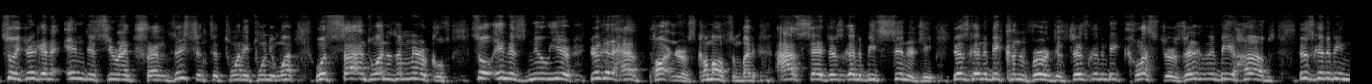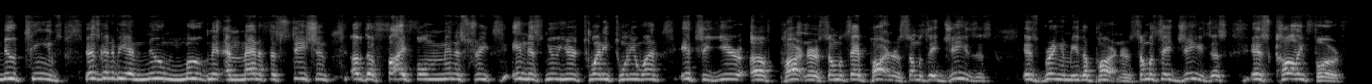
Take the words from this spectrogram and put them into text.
So you're going to end this year and transition to 2021 with signs, wonders, and miracles. So in this new year, you're going to have partners. Come on, somebody. I said there's going to be synergy. There's going to be convergence. There's going to be clusters. There's going to be hubs. There's going to be new teams. There's going to be a new movement and manifestation of the fivefold ministry in this new year 2021. It's a year of partners. Someone say partners. Someone say Jesus is bringing me the partners. Someone say Jesus is calling forth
